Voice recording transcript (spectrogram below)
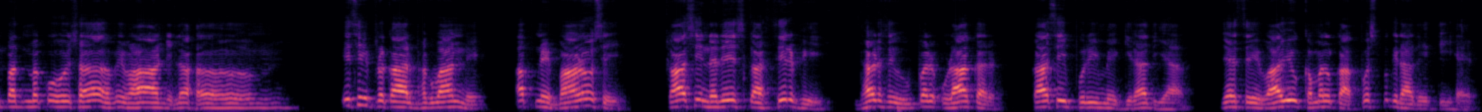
पद्मकोश विभानिल। इसी प्रकार भगवान ने अपने बाणों से काशी नरेश का सिर भी धड़ से ऊपर उड़ाकर काशीपुरी में गिरा दिया, जैसे वायु कमल का पुष्प गिरा देती है।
